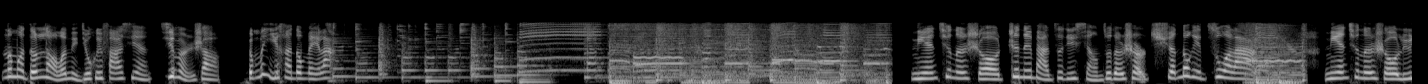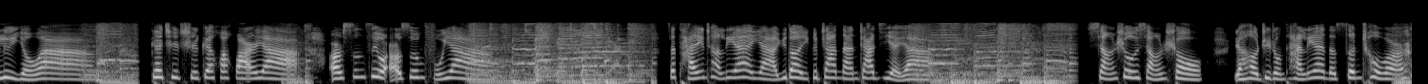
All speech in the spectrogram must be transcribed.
那么等老了你就会发现，基本上什么遗憾都没啦。年轻的时候真得把自己想做的事儿全都给做啦。年轻的时候旅旅游啊，该吃吃，该花花呀，儿孙自有儿孙福呀。再谈一场恋爱呀遇到一个渣男渣姐呀。享受享受然后这种谈恋爱的酸臭味儿。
